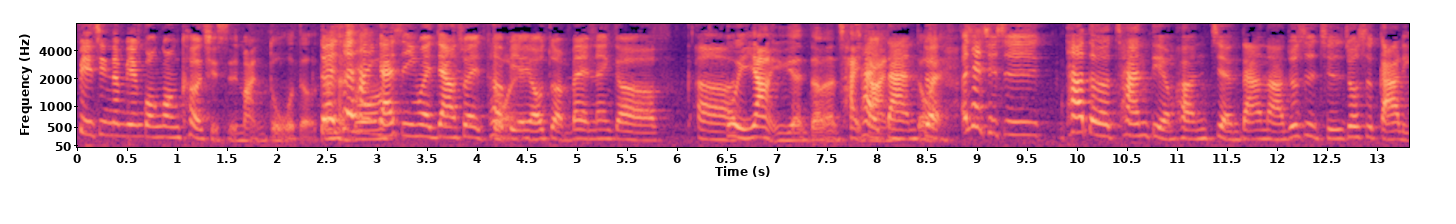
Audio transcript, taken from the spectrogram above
毕竟那边观光客其实蛮多的，对，所以他应该是因为这样，所以特别有准备那个。呃，不一样语言的菜单，菜单对，对，而且其实它的餐点很简单呐、啊，就是其实就是咖喱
